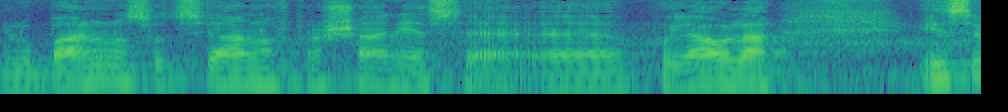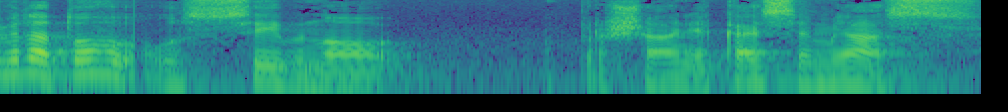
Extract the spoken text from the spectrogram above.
globalno socialno vprašanje se eh, pojavlja in seveda to osebno vprašanje, kaj sem jaz,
